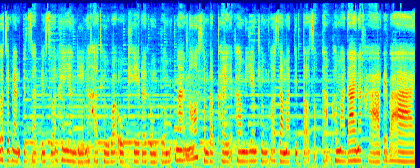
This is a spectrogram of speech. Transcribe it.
ก็จะแบ่งเป็นสัดเป็นส่วนให้อย่างดีนะคะ ถือว่าโอเคและลงตัวมากๆเนาะสำหรับใครอยากเข้ามาเยี่ยมชมก็สามารถติดต่อสอบถามเข้ามาได้นะคะ บ๊ายบาย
